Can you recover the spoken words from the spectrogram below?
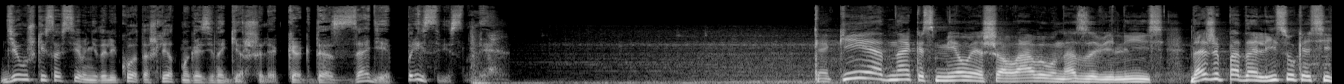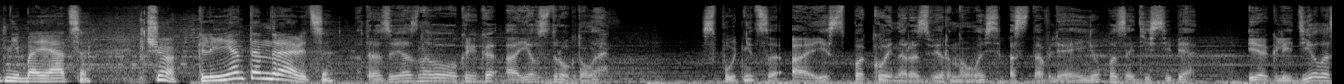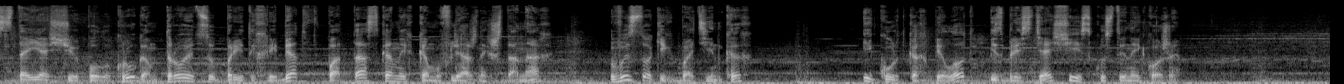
Девушки совсем недалеко отошли от магазина Гершеля, когда сзади присвистнули. Какие, однако, смелые шалавы у нас завелись. Даже под Алису косить не боятся. Чё, клиентам нравится? От развязного окрика Ая вздрогнула. Спутница Аи спокойно развернулась, оставляя ее позади себя, и оглядела стоящую полукругом троицу бритых ребят в потасканных камуфляжных штанах, высоких ботинках и куртках-пилот из блестящей искусственной кожи.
